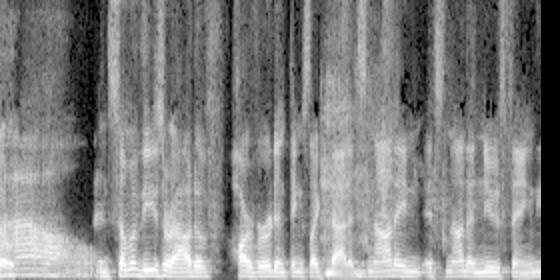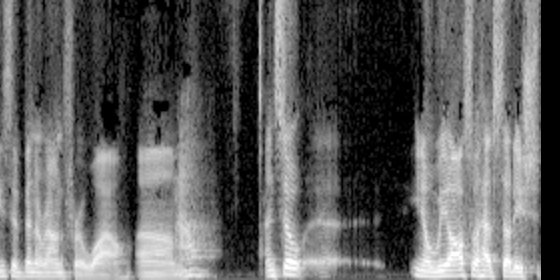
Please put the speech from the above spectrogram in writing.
wow. and some of these are out of Harvard and things like that. It's not a it's not a new thing. These have been around for a while. Um, wow. And so, uh, you know, we also have studies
